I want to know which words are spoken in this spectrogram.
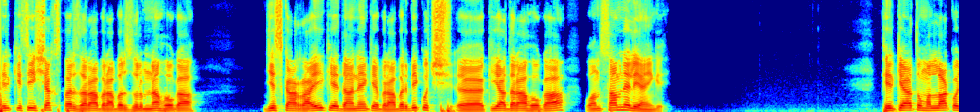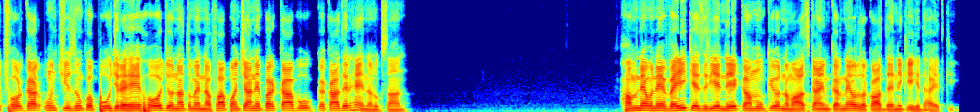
फिर किसी शख्स पर ज़रा बराबर जुल्म न होगा जिस राई के दाने के बराबर भी कुछ आ, किया दरा होगा वो हम सामने ले आएँगे। फिर क्या तुम अल्लाह को छोड़कर उन चीज़ों को पूज रहे हो जो न तुम्हें नफ़ा पहुँचाने पर काबू का कादिर हैं, न नुकसान? हमने उन्हें वही के ज़रिए नेक कामों की और नमाज़ कायम करने और ज़क़़त देने की हिदायत की।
